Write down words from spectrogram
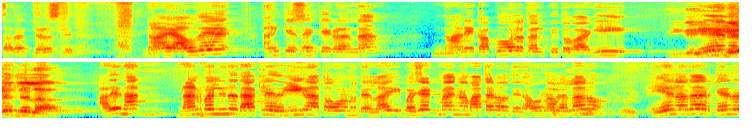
ಸದನ ತಿಳಿಸ್ತೀನಿ. ನಾ ಯಾವುದೇ ಅಂಕಿ ಸಂಖ್ಯೆಗಳನ್ನು ನಾನೇ ಕಪೋಲ ಕಲ್ಪಿತವಾಗಿ ಈಗ ಹೇಳಿದ್ನಲ್ಲ. ಅದೇ ನಾನು ನನ್ನ ಬಲ್ಲಿನ ದಾಖಲೆ ಅದ ಈಗ ನಾ ತಗೊಂಡ್ ಬಂದಿಲ್ಲ ಈ ಬಜೆಟ್ ಮ್ಯಾಗ ನಾ ಮಾತಾಡೋದಿಲ್ಲ. ಅವಾಗ ನಾವೆಲ್ಲಾನು ಏನದ ಕೇಂದ್ರ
